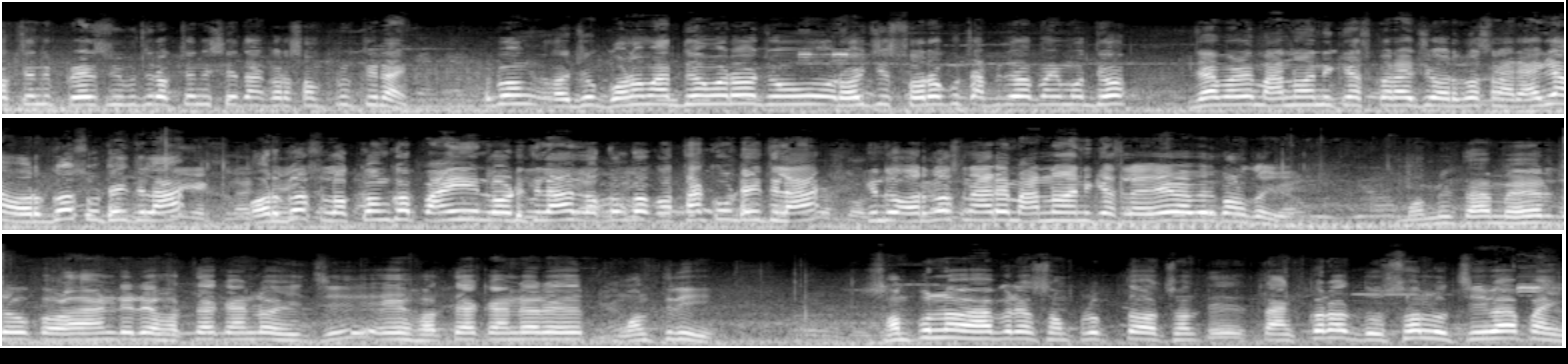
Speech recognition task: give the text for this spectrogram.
ରଖିଛନ୍ତି ପ୍ରେସ୍ ବିବୃତ୍ତି ରଖିଛନ୍ତି ସେ ତାଙ୍କର ସମ୍ପୃକ୍ତି ନାହିଁ ଏବଂ ଯେଉଁ ଗଣମାଧ୍ୟମର ଯେଉଁ ରହିଛି ସ୍ୱରକୁ ଚାପି ଦେବା ପାଇଁ ମଧ୍ୟ ଯାହାବେଳେ ମାନହାନି କେସ୍ କରାଯାଇଛି ଅର୍ଗସ ନାଁରେ ଆଜ୍ଞା ଅର୍ଗସ ଉଠାଇଥିଲା ଅର୍ଗସ ଲୋକଙ୍କ ପାଇଁ ଲଢ଼ିଥିଲା ଲୋକଙ୍କ କଥାକୁ ଉଠାଇଥିଲା କିନ୍ତୁ ଅର୍ଗସ ନାଁରେ ମାନହାନି କେସ୍ ଏ ଭାବରେ କ'ଣ କହିବେ ମମିତା ମେହର ଯେଉଁ କଳାହାଣ୍ଡିରେ ହତ୍ୟାକାଣ୍ଡ ହେଇଛି ଏ ହତ୍ୟାକାଣ୍ଡରେ ମନ୍ତ୍ରୀ ସମ୍ପୂର୍ଣ୍ଣ ଭାବରେ ସମ୍ପୃକ୍ତ ଅଛନ୍ତି ତାଙ୍କର ଦୋଷ ଲୁଚିବା ପାଇଁ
